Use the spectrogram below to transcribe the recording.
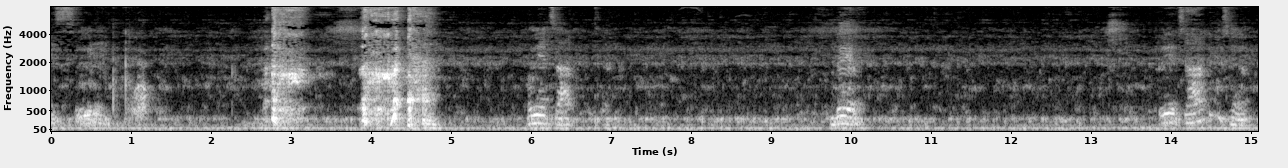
be seated. oh, yeah, it's up. Babe. It's happening to him.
